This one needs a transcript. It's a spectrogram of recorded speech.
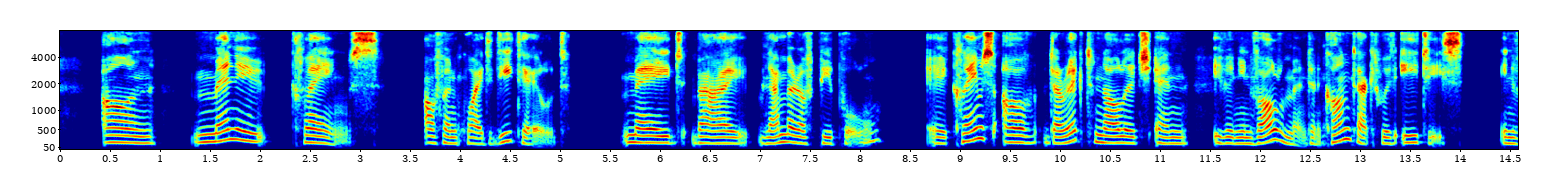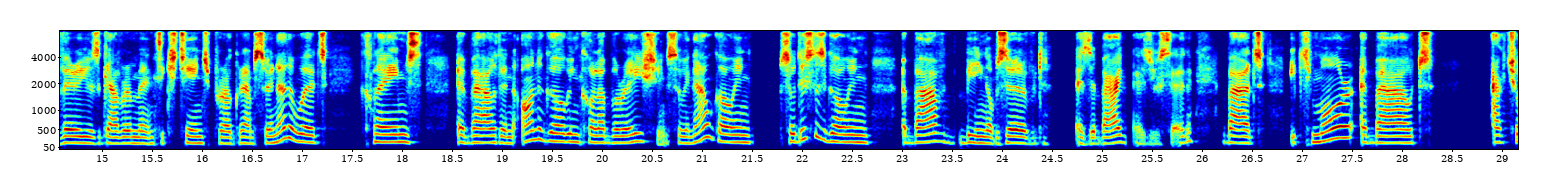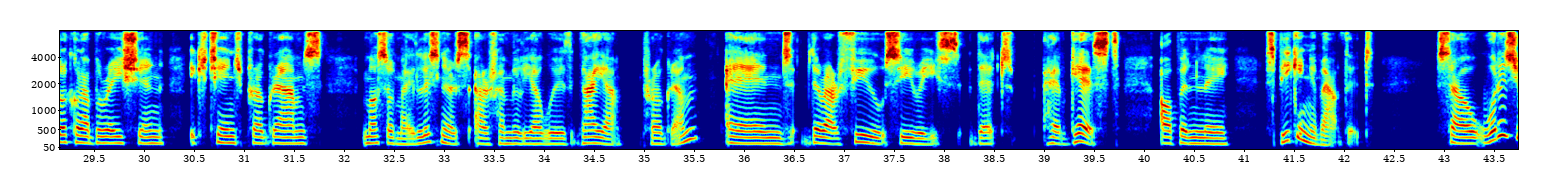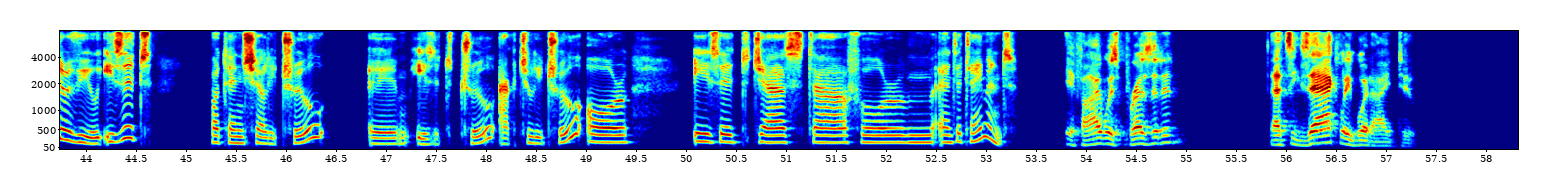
on many claims, often quite detailed, made by a number of people, uh, claims of direct knowledge and even involvement and contact with ETs in various government exchange programs. So, in other words, claims about an ongoing collaboration. So, we're now going, so this is going above being observed as a bag, as you said, but it's more about actual collaboration, exchange programs, most of my listeners are familiar with Gaia program, and there are few series that have guests openly speaking about it. So, what is your view? Is it potentially true? Um, is it true, actually true, or is it just uh, for um, entertainment? If I was president, that's exactly what I'd do.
